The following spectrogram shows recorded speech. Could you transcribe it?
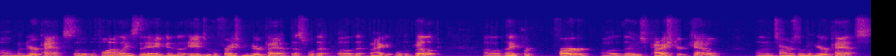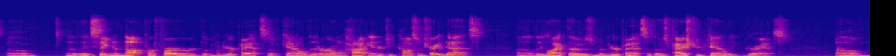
uh, manure pats. So the fly lays the egg in the edge of the fresh manure pat. That's where that uh, that maggot will develop. they prefer those pastured cattle in terms of manure pats. Um, uh, they seem to not prefer the manure pats of cattle that are on high energy concentrate diets. Uh, they like those manure pats of those pastured cattle eating grass. Um,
